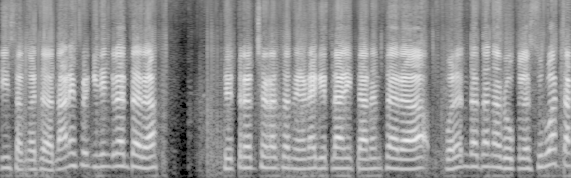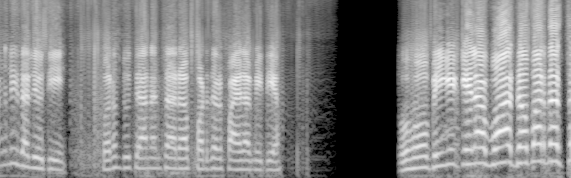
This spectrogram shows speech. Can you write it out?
ती संघाचं. नाणेफेक जिंकल्यानंतर क्षेत्ररक्षणाचा निर्णय घेतला आणि त्यानंतर फलंदाजांना रोखलं. सुरुवात चांगली झाली होती परंतु त्यानंतर अं, पडझड पाहायला मिळते. हो हो बिगी केला. वा जबरदस्त!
